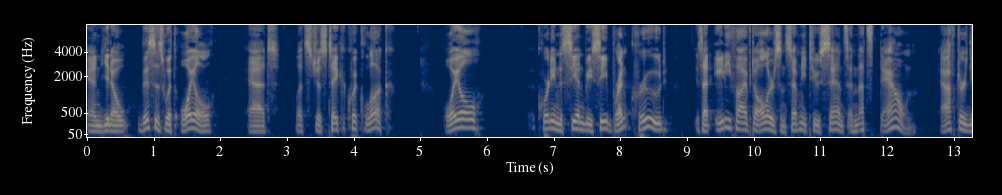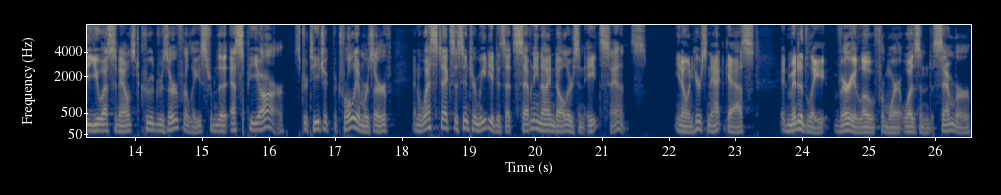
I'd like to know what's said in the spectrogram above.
And, you know, this is with oil at, let's just take a quick look. Oil, according to CNBC, Brent crude is at $85.72, and that's down after the U.S. announced crude reserve release from the SPR, Strategic Petroleum Reserve, and West Texas Intermediate is at $79.08. You know, and here's nat gas, admittedly very low from where it was in December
